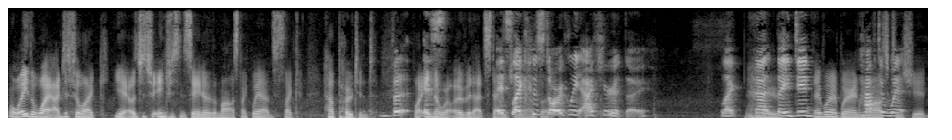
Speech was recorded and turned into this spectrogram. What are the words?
Well, either way, I just feel like yeah, it was just interesting seeing her with the mask. Like, wow, it's just like how potent. But Like, it's, even though we're over that stage, it's like now, but historically accurate though. Like No. that they did. They weren't wearing have to masks wear- and shit.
